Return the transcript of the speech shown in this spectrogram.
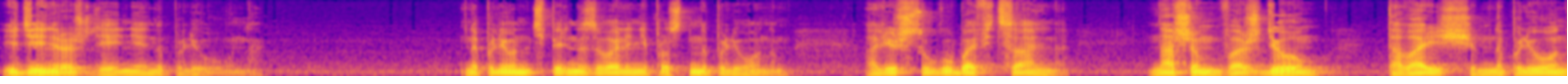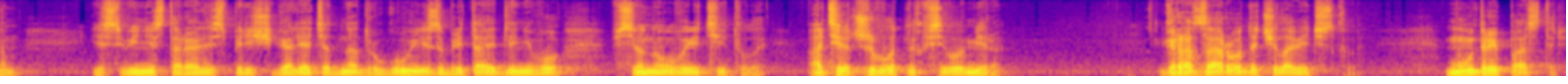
и день рождения Наполеона. Наполеона теперь называли не просто Наполеоном, а лишь сугубо официально, нашим вождем, товарищем Наполеоном, и свиньи старались перещеголять одна другую, изобретая для него все новые титулы. Отец животных всего мира, гроза рода человеческого, мудрый пастырь,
